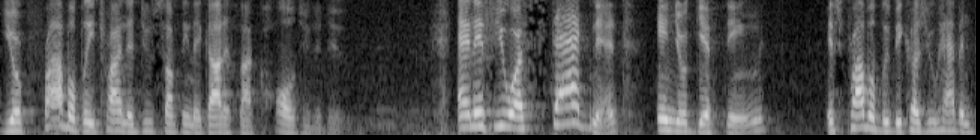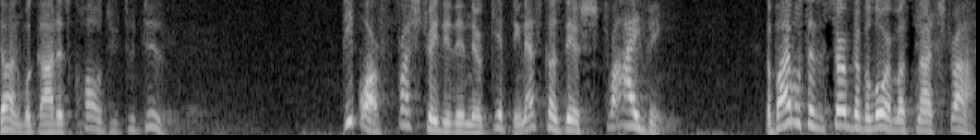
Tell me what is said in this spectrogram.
you're probably trying to do something that God has not called you to do. And if you are stagnant in your gifting, it's probably because you haven't done what God has called you to do. People are frustrated in their gifting. That's because they're striving. The Bible says the servant of the Lord must not strive.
